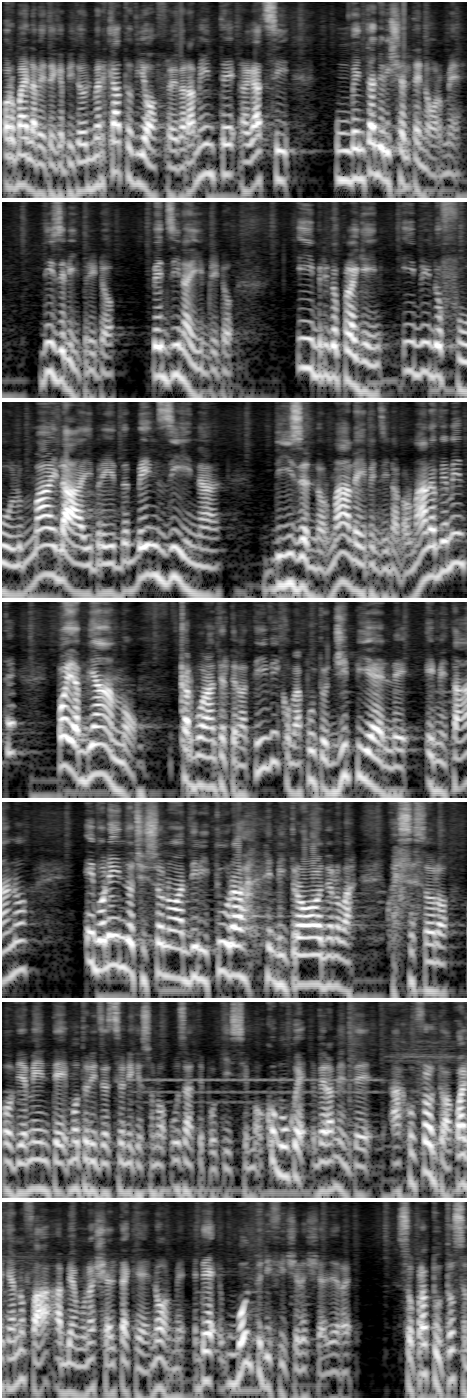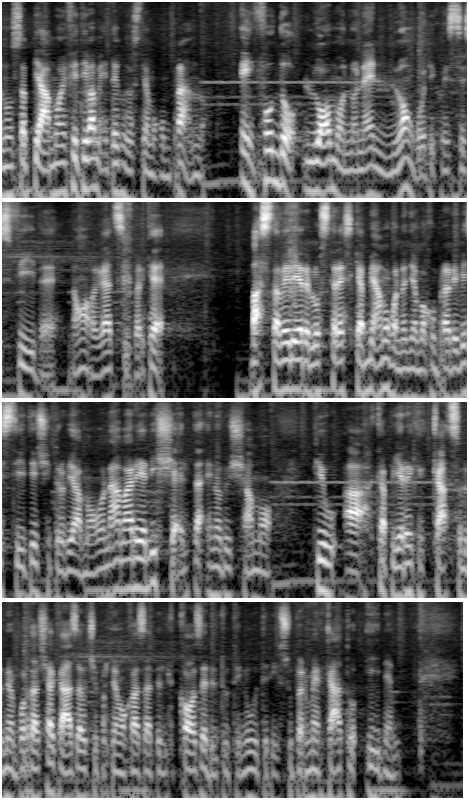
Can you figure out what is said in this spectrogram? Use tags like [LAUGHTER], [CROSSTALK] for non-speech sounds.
Ormai l'avete capito, il mercato vi offre veramente, ragazzi, un ventaglio di scelte enorme. Diesel ibrido, benzina ibrido, ibrido plug-in, ibrido full, mild hybrid, benzina, diesel normale e benzina normale ovviamente. Poi abbiamo carburanti alternativi come appunto GPL e metano e volendo ci sono addirittura [LAUGHS] l'idrogeno, ma queste sono ovviamente motorizzazioni che sono usate pochissimo. Comunque veramente a confronto a qualche anno fa abbiamo una scelta che è enorme ed è molto difficile scegliere, soprattutto se non sappiamo effettivamente cosa stiamo comprando. E in fondo l'uomo non è l'uomo di queste sfide, no ragazzi, perché basta vedere lo stress che abbiamo quando andiamo a comprare i vestiti e ci troviamo una marea di scelta e non riusciamo più a capire che cazzo dobbiamo portarci a casa o ci portiamo a casa del, cose del tutto inutili, supermercato idem.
